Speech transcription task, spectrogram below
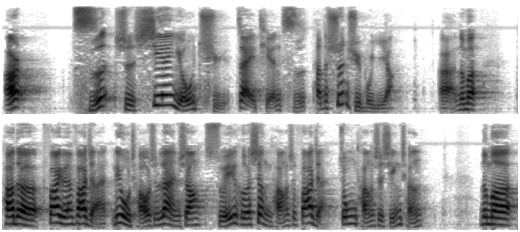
而词是先有曲，再填词，它的顺序不一样。啊，那么它的发源发展，六朝是滥觞，隋和盛唐是发展，中唐是形成，那么。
